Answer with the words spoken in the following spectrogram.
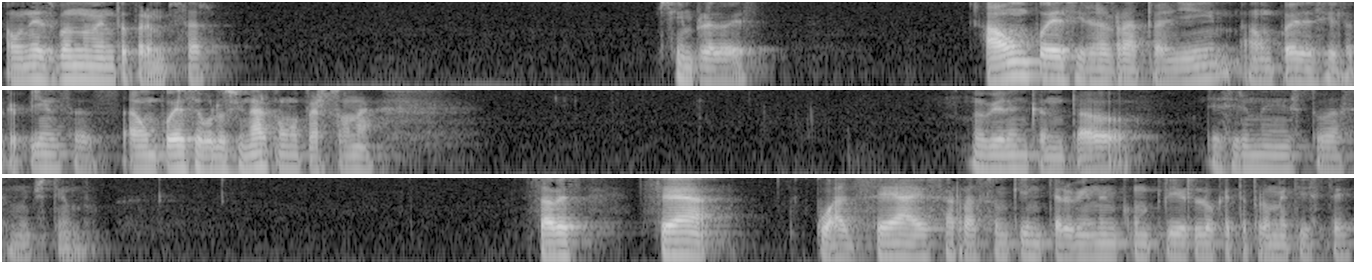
Aún es buen momento para empezar. Siempre lo es. Aún puedes ir al rato al gym, aún puedes decir lo que piensas, aún puedes evolucionar como persona. Me hubiera encantado decirme esto hace mucho tiempo. Sabes, sea cual sea esa razón que intervino en cumplir lo que te prometiste,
